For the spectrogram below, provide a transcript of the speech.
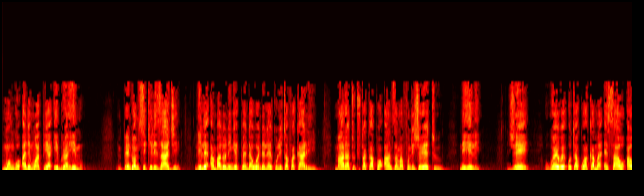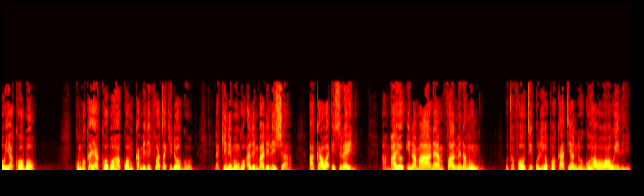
mungu alimwapia ibrahimu. Mpendwa msikilizaji lile ambalo ningependa uendelee kulitafakari mara tu tutakapoanza mafundisho yetu ni hili. Je wewe utakuwa kama esau au yakobo? Kumbuka yakobo hakuwa mkamilifu hata kidogo lakini mungu alimbadilisha akawa israeli ambayo ina maana ya mfalme na mungu. Utofauti uliopo kati ya ndugu hawa wawili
